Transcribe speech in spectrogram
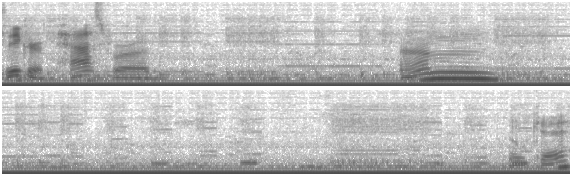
Secret password. Um. Okay.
